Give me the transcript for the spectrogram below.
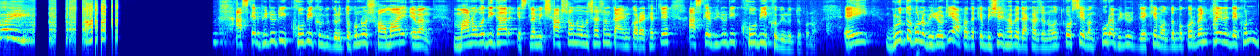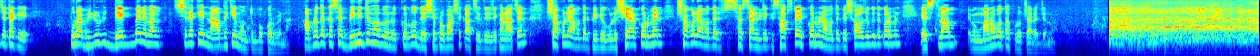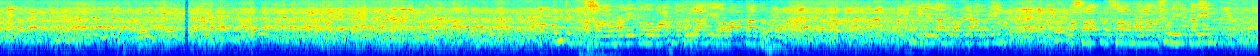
করি। আজকের ভিডিওটি খুবই খুবই গুরুত্বপূর্ণ। সময় এবং মানবাধিকার, ইসলামিক শাসন, অনুশাসন কায়েম করার ক্ষেত্রে আজকের ভিডিওটি খুবই খুবই গুরুত্বপূর্ণ। এই গুরুত্বপূর্ণ ভিডিওটি আপনাদেরকে বিশেষভাবে দেখার জন্য অনুরোধ করছি এবং পুরো ভিডিওটি দেখে মন্তব্য করবেন। ট্রেনে দেখুন যেটাকে পুরো ভিডিওটি দেখবেন এবং সেটাকে না দেখে মন্তব্য করবেন না। আপনাদের কাছে বিনীতভাবে অনুরোধ করব দেশে প্রবাসে কাছে দিয়ে যেখানে আছেন, সকলে আমাদের ভিডিওগুলো শেয়ার করবেন, সকলে আমাদের চ্যানেলটিকে সাবস্ক্রাইব করবেন, আমাদেরকে সহযোগিতা করবেন ইসলাম এবং মানবতা প্রচারের জন্য। السلام عليكم ورحمة الله وبركاته الحمد لله رب العالمين والصلاة والسلام على رسوله الكريم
